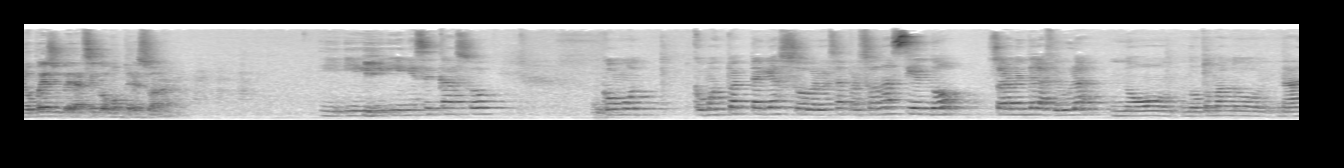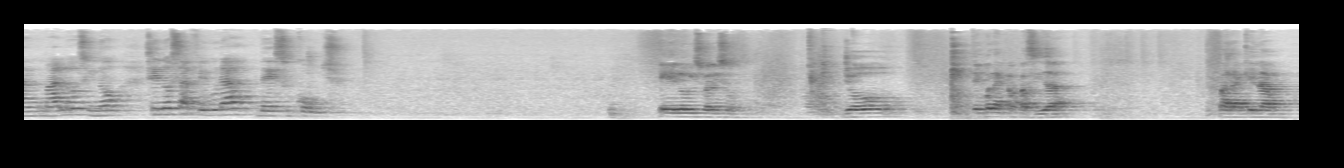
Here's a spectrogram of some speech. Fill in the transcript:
no puede superarse como persona. Y, y, y en ese caso, ¿cómo, ¿cómo tú actuarías sobre esa persona siendo solamente la figura, no, no tomando nada malo, sino siendo esa figura de su coach. Él lo visualizó. Yo tengo la capacidad para que la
